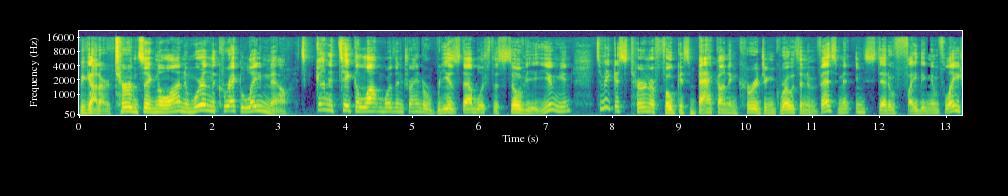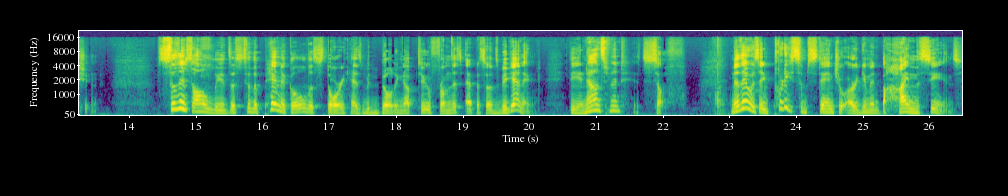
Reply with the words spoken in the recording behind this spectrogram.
We got our turn signal on and we're in the correct lane now. It's gonna take a lot more than trying to re-establish the Soviet Union to make us turn our focus back on encouraging growth and investment instead of fighting inflation. So this all leads us to the pinnacle the story has been building up to from this episode's beginning, the announcement itself. Now there was a pretty substantial argument behind the scenes,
